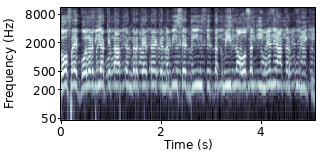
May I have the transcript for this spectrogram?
तोहफे गोलड़विया किताब के अंदर कहता है कि नबी से दीन की तकमील ना हो सकी, मैंने आकर पूरी की।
